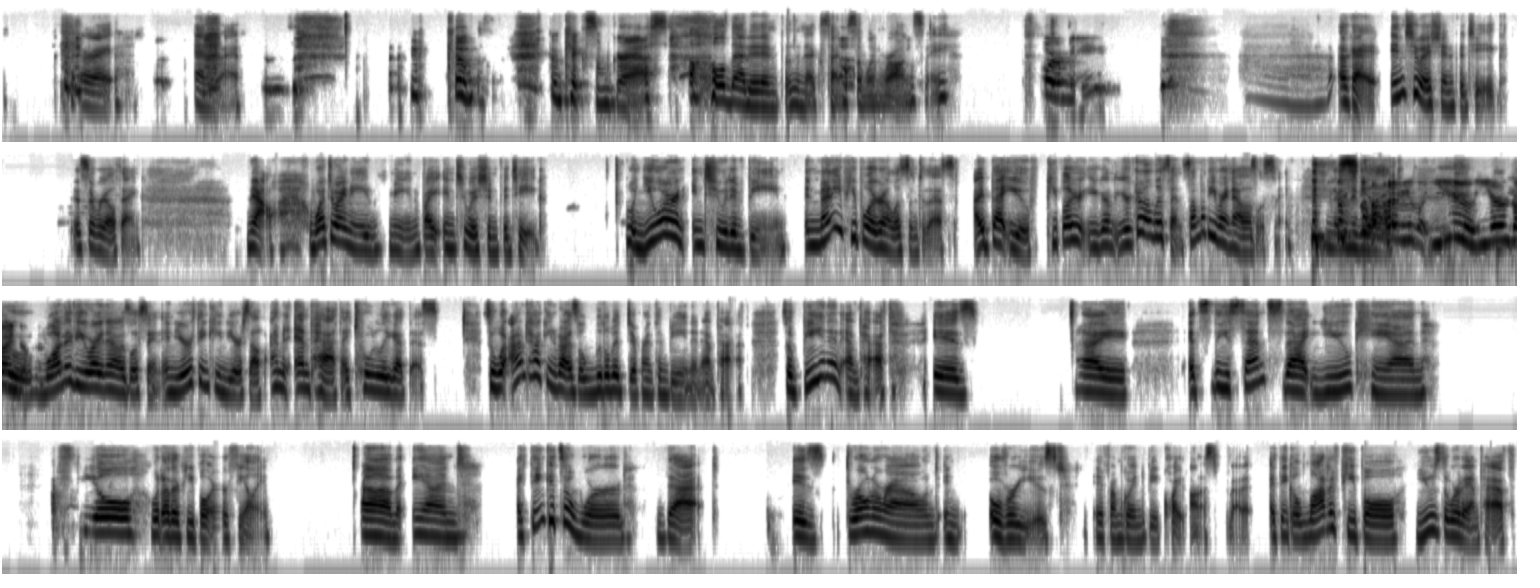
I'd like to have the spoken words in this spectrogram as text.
All right. Anyway, go, go kick some grass I'll hold that in for the next time someone wrongs me. for me. okay, intuition fatigue. It's a real thing. Now, what do I need mean by intuition fatigue? When you are an intuitive being, and many people are going to listen to this. I bet you, people are you're going you're going to listen. Somebody right now is listening. And they're going to be like, like, you, you're going to. one of you right now is listening, and you're thinking to yourself, "I'm an empath. I totally get this." So what I'm talking about is a little bit different than being an empath. So being an empath is, I, it's the sense that you can feel what other people are feeling. Um, and I think it's a word that is thrown around and overused, if I'm going to be quite honest about it. I think a lot of people use the word empath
